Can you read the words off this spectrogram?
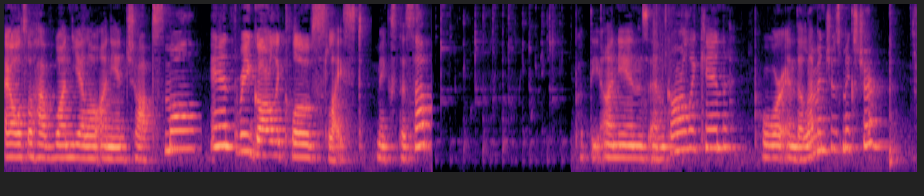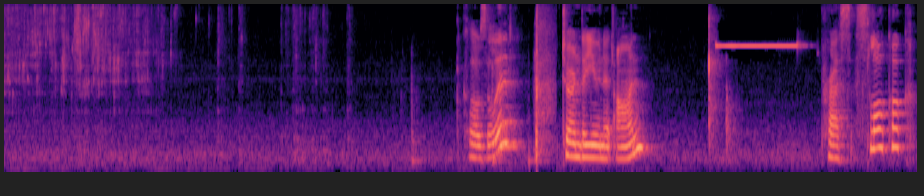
I also have one yellow onion chopped small and three garlic cloves sliced. Mix this up. The onions and garlic in. Pour in the lemon juice mixture. Close the lid. Turn the unit on. Press slow cook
